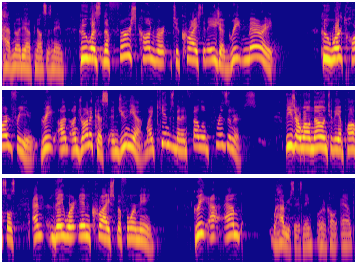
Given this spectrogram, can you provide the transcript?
I have no idea how to pronounce his name, who was the first convert to Christ in Asia. Greet Mary, who worked hard for you. Greet Andronicus and Junia, my kinsmen and fellow prisoners. These are well known to the apostles, and they were in Christ before me. Greet Amp, however you say his name, I'm going to call him Amp.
